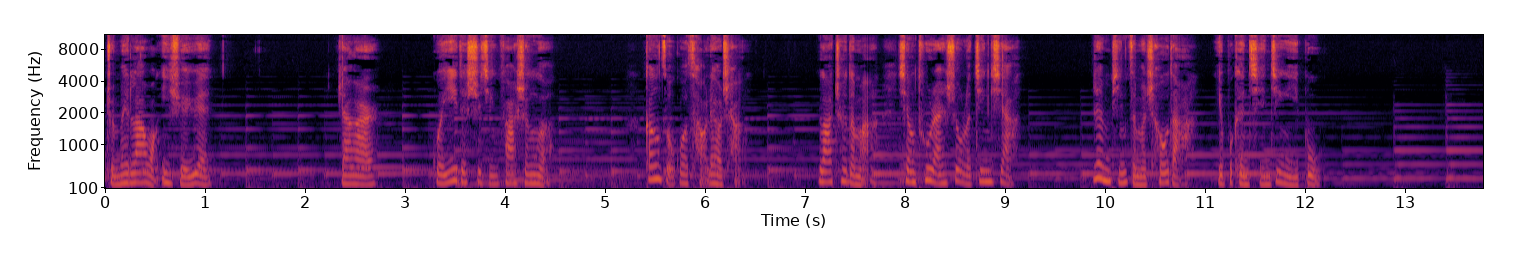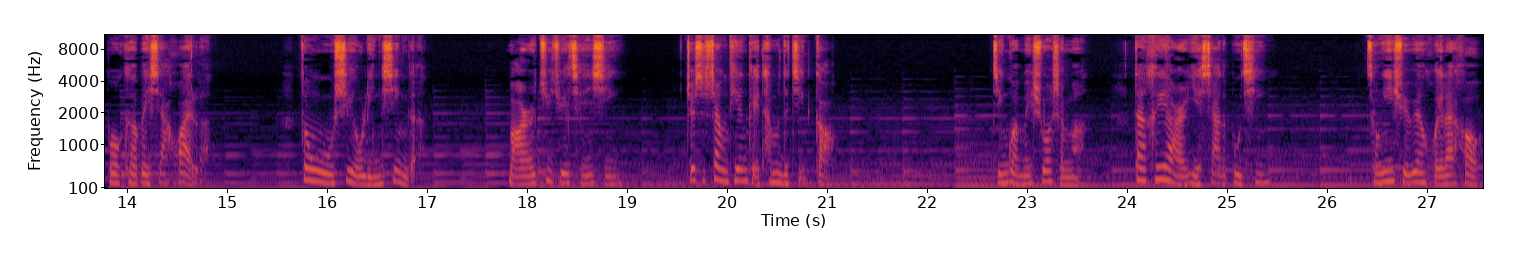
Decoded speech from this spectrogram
准备拉往医学院。然而，诡异的事情发生了。刚走过草料场，拉车的马像突然受了惊吓，任凭怎么抽打也不肯前进一步。波克被吓坏了。动物是有灵性的，马儿拒绝前行，这是上天给他们的警告。尽管没说什么，但黑尔也吓得不轻。从医学院回来后，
